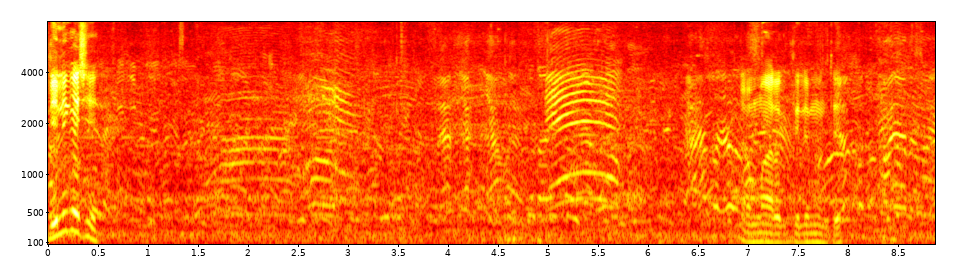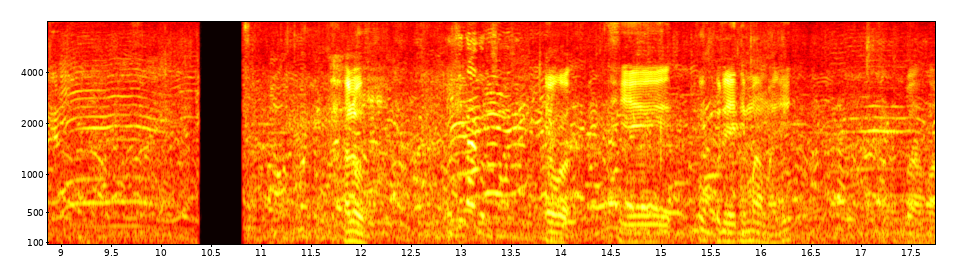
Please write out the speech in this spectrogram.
दिली कशी? मारक दिले म्हणते. हॅलो. हे बघ, आहे ती मामाची. बाबा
